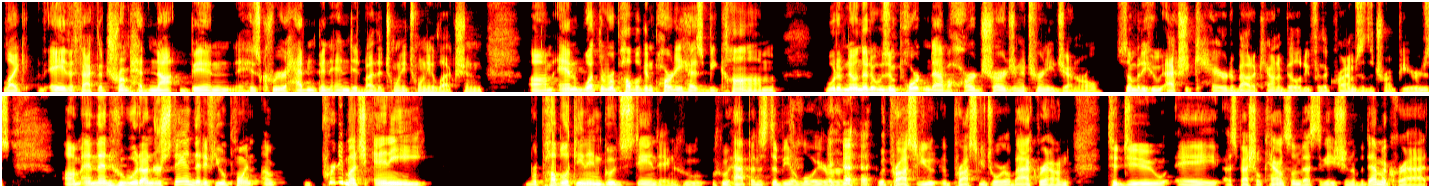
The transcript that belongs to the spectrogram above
like a the fact that Trump had not been his career hadn't been ended by the 2020 election, um, and what the Republican Party has become would have known that it was important to have a hard charging attorney general, somebody who actually cared about accountability for the crimes of the Trump years, um, and then who would understand that if you appoint a, pretty much any Republican in good standing who who happens to be a lawyer with prosecute, prosecutorial background to do a, a special counsel investigation of a Democrat,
